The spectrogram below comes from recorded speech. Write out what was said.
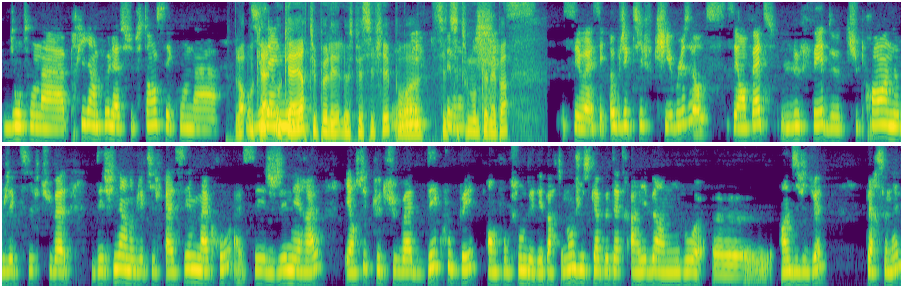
dont on a pris un peu la substance et qu'on a. Alors, OKR, tu peux le spécifier pour euh, si, tout le monde ne connaît pas C'est ouais, Objective Key Results. C'est en fait le fait de. Tu prends un objectif, tu vas définir un objectif assez macro, assez général, et ensuite que tu vas découper en fonction des départements jusqu'à peut-être arriver à un niveau euh, individuel personnel.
